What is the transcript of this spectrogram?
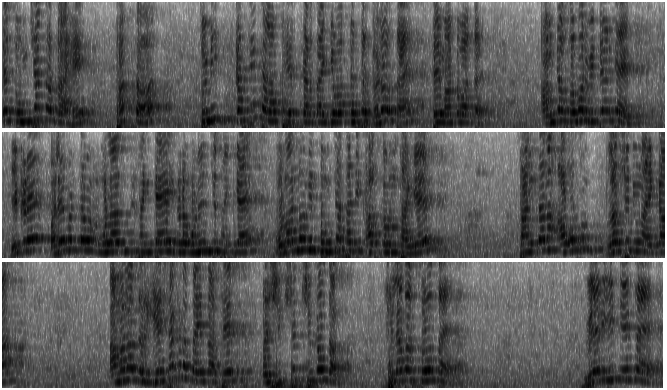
ते तुमच्यातच आहे. फक्त तुम्ही कसे त्याला फेस करताय किंवा कसं घडवताय ते महत्वाचं आहे. आमच्यासमोर विद्यार्थी आहेत. इकडे भले म्हणतो मुलांची संख्या आहे इकडे मुलींची संख्या आहे. मुलांना मी तुमच्यासाठी खास करून सांगेन. सांगताना आवर्जून लक्ष देऊन ऐका. आम्हाला जर यशाकडे जायचं असेल तर शिक्षक शिकवतात. सिलेबस तोच आहे. वेळ ही तेच आहे.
